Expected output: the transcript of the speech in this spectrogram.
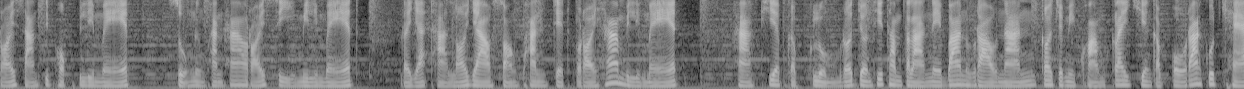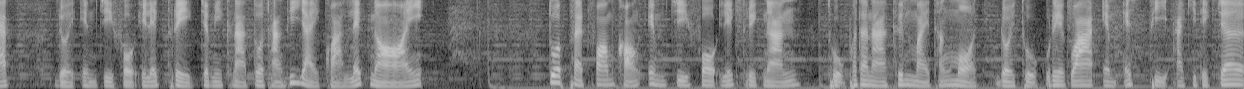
1,836มิลลิเมตรสูง 1,504มิลลิเมตรระยะฐานล้อยาว 2,705มิลลิเมตรหากเทียบกับกลุ่มรถยนต์ที่ทำตลาดในบ้านเรานั้น ก็จะมีความใกล้เคียงกับ Ora Good Cat โดย MG4 Electric จะมีขนาดตัวถังที่ใหญ่กว่าเล็กน้อย ตัวแพลตฟอร์มของ MG4 Electric นั้นถูกพัฒนาขึ้นใหม่ทั้งหมด โดยถูกเรียกว่า MSP Architecture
